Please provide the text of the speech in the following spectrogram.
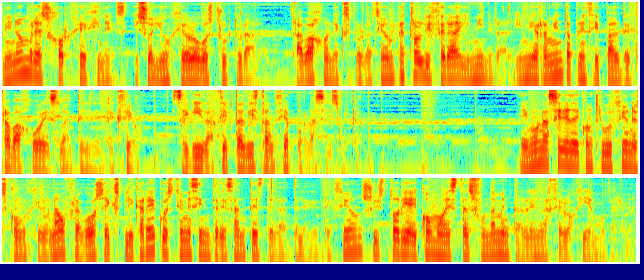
Mi nombre es Jorge Ginés y soy un geólogo estructural. Trabajo en exploración petrolífera y mineral y mi herramienta principal de trabajo es la teledetección, seguida a cierta distancia por la sísmica. En una serie de contribuciones con geonáufragos explicaré cuestiones interesantes de la teledetección, su historia y cómo esta es fundamental en la geología moderna.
